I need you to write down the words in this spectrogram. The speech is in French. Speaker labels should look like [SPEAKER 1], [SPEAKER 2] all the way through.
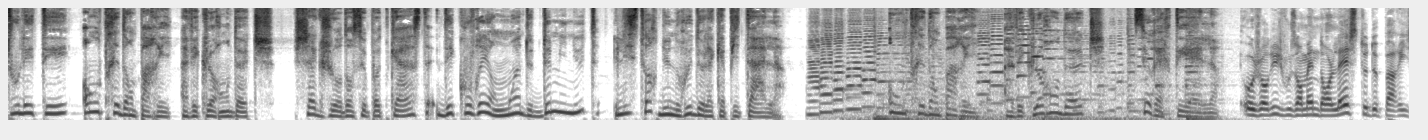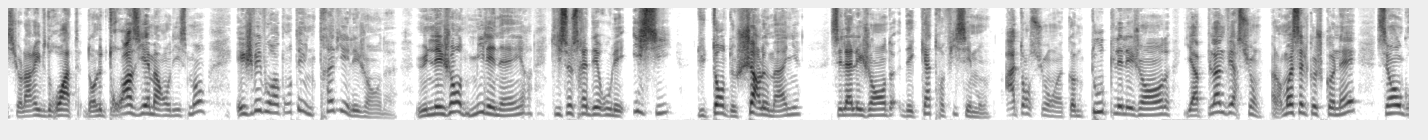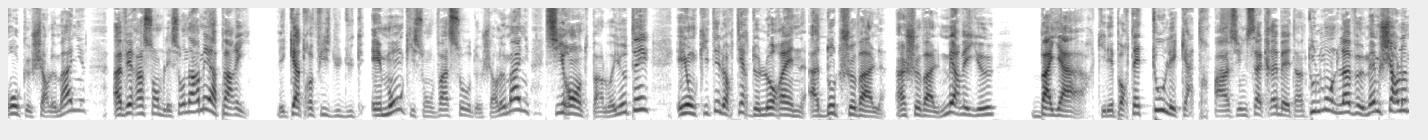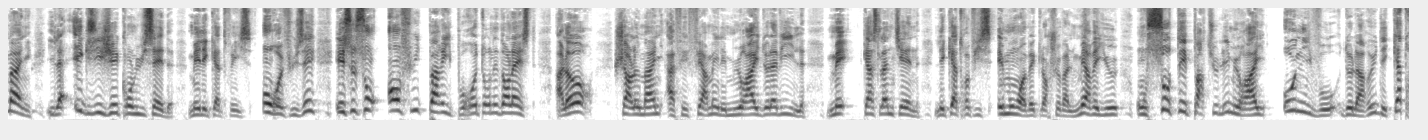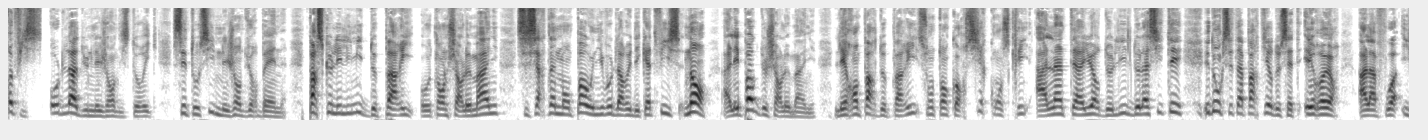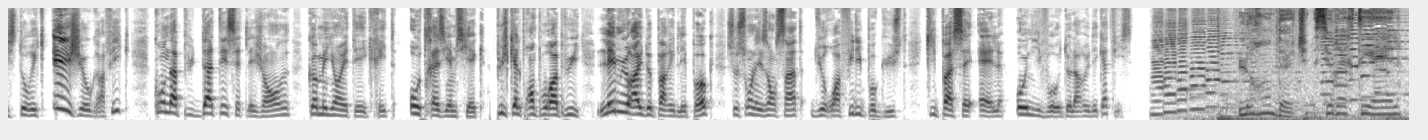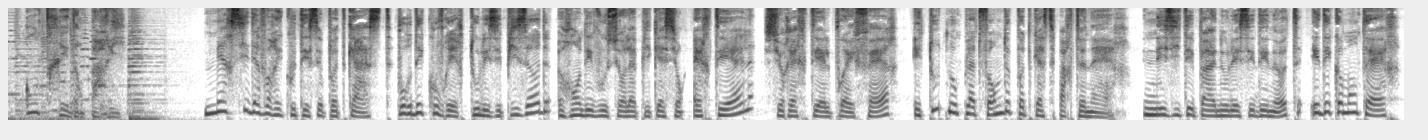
[SPEAKER 1] Tout l'été, entrez dans Paris avec Laurent Deutsch. Chaque jour dans ce podcast, découvrez en moins de deux minutes l'histoire d'une rue de la capitale. Entrez dans Paris avec Laurent Deutsch sur RTL.
[SPEAKER 2] Aujourd'hui, je vous emmène dans l'est de Paris, sur la rive droite, dans le troisième arrondissement, et je vais vous raconter une très vieille légende. Une légende millénaire qui se serait déroulée ici, du temps de Charlemagne. C'est la légende des quatre fils Aymon. Attention, hein, comme toutes les légendes, il y a plein de versions. Alors moi, celle que je connais, c'est en gros que Charlemagne avait rassemblé son armée à Paris. Les quatre fils du duc Aymon, qui sont vassaux de Charlemagne, s'y rendent par loyauté et ont quitté leur terre de Lorraine à dos de cheval, un cheval merveilleux Bayard, qui les portait tous les quatre. Ah, c'est une sacrée bête, hein. tout le monde la veut, même Charlemagne. Il a exigé qu'on lui cède, mais les quatre fils ont refusé et se sont enfuis de Paris pour retourner dans l'Est. Alors, Charlemagne a fait fermer les murailles de la ville. Mais, qu'à cela ne tienne, les quatre fils Aymon, avec leur cheval merveilleux, ont sauté par-dessus les murailles au niveau de la rue des quatre fils. Au-delà d'une légende historique, c'est aussi une légende urbaine. Parce que les limites de Paris au temps de Charlemagne, c'est certainement pas au niveau de la rue des quatre fils. Non, à l'époque de Charlemagne, les remparts de Paris sont encore circonscrits à l'intérieur de l'île de la Cité. Donc, c'est à partir de cette erreur à la fois historique et géographique qu'on a pu dater cette légende comme ayant été écrite au XIIIe siècle, puisqu'elle prend pour appui les murailles de Paris de l'époque, ce sont les enceintes du roi Philippe Auguste qui passaient, elles, au niveau de la rue des Quatre Fils.
[SPEAKER 1] Laurent Deutsch sur RTL, entrez dans Paris. Merci d'avoir écouté ce podcast. Pour découvrir tous les épisodes, rendez-vous sur l'application RTL, sur rtl.fr et toutes nos plateformes de podcast partenaires. N'hésitez pas à nous laisser des notes et des commentaires.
